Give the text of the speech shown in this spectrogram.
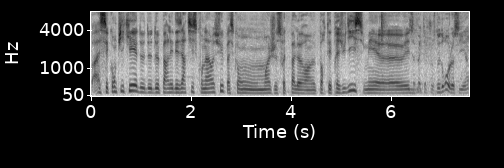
Bah, c'est compliqué de, de- de parler des artistes qu'on a reçus parce qu'on, moi, je souhaite pas leur euh, porter préjudice, mais euh, Ça peut être quelque chose de drôle aussi. Hein.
